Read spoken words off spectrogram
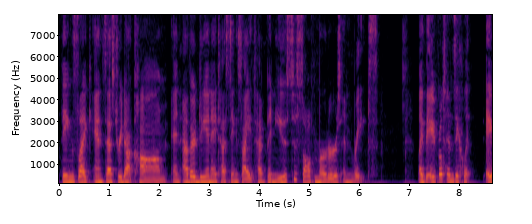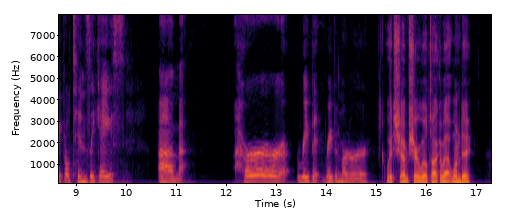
Things like Ancestry.com and other DNA testing sites have been used to solve murders and rapes. Like the April Tinsley April Tinsley case, um, her rape rape and murderer. Which I'm sure we'll talk about one day.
